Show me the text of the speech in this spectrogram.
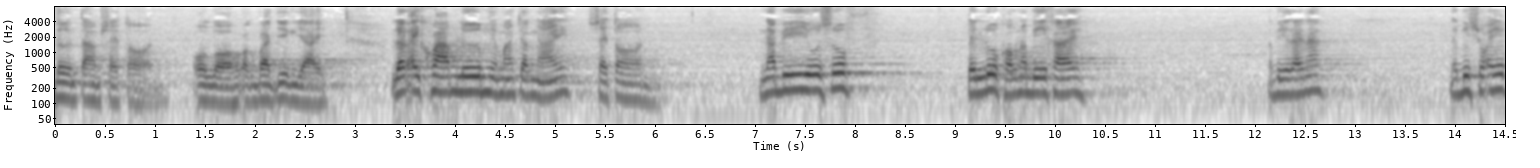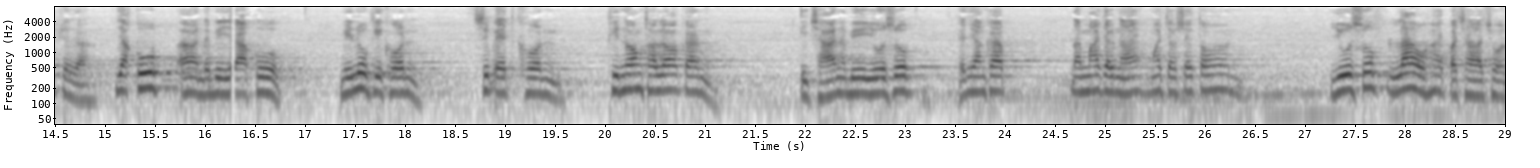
เดินตามไซตอนอัลลอฮฺอักบารยิ่งใหญ่ แล้วไอ้ความลืมเนี่ยมาจากไหนไซตอน นบียูซุฟ เป็นลูกของนบีใคร นบีอะไรนะ นบีชูเอฟใช่ไหมยากูบอ่านบียากูบ มีลูกกี่คนสิบเอ็ดคน พี่น้องทะเลาะกัน อิจฉานบียูซุฟ เห็นยังครับ นั่นมาจากไหน มาจากไซตอน ยูซุฟเล่าให้ประชาชน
